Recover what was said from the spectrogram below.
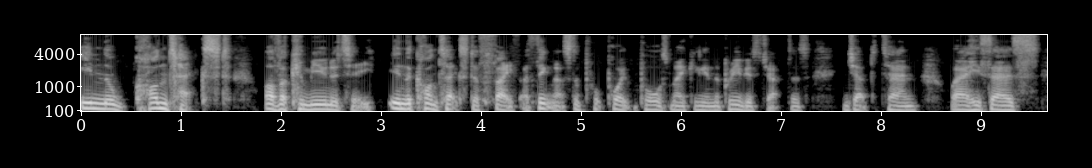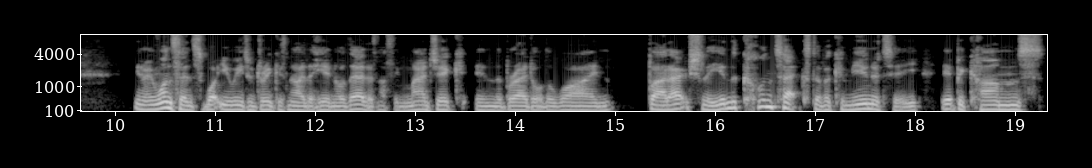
in the context of a community, in the context of faith. I think that's the point Paul's making in the previous chapters, in chapter 10, where he says, you know, in one sense, what you eat or drink is neither here nor there. There's nothing magic in the bread or the wine. But actually, in the context of a community, it becomes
